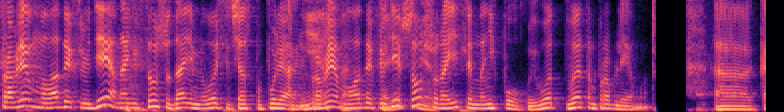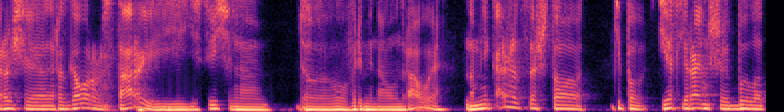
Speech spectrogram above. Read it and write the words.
проблема молодых людей, она не в том, что Даня Милохин сейчас популярный. Конечно, Проблема молодых людей в том, что родителям на них похуй. И вот в этом проблема. А, Короче, разговор старый и действительно э, во времена Унравы. Но мне кажется, что, типа, если раньше было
